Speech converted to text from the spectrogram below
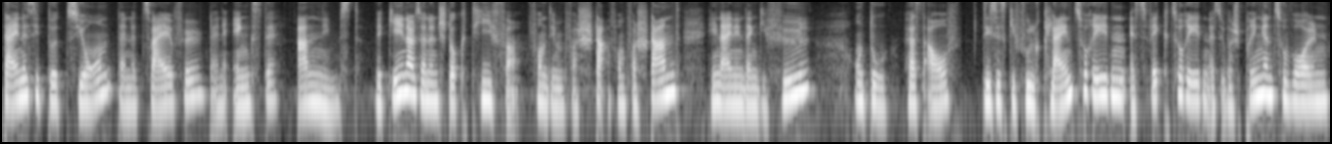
deine Situation, deine Zweifel, deine Ängste annimmst. Wir gehen also einen Stock tiefer von dem Versta vom Verstand hinein in dein Gefühl und du hörst auf, dieses Gefühl klein zu reden, es wegzureden, es überspringen zu wollen.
